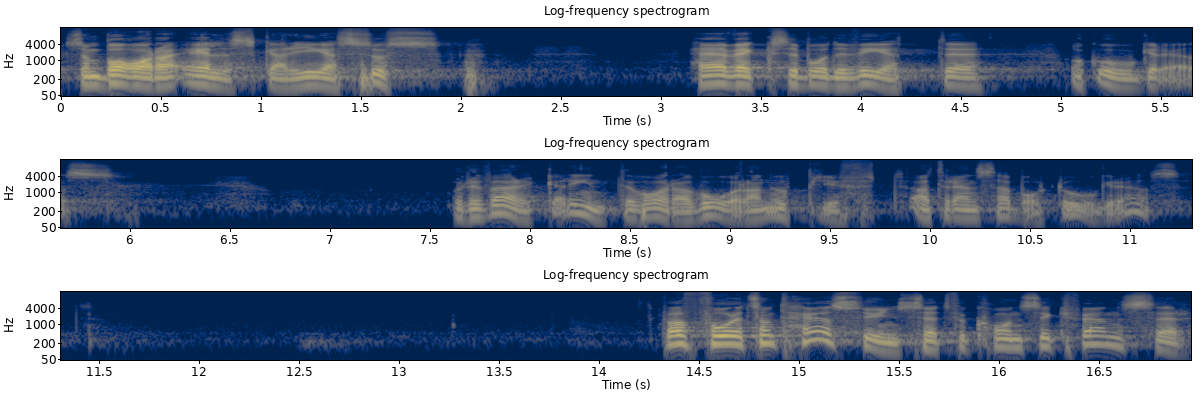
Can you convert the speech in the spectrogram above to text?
som bara älskar Jesus. Här växer både vete och ogräs. Och det verkar inte vara vår uppgift att rensa bort ogräset. Vad får ett sånt här synsätt för konsekvenser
